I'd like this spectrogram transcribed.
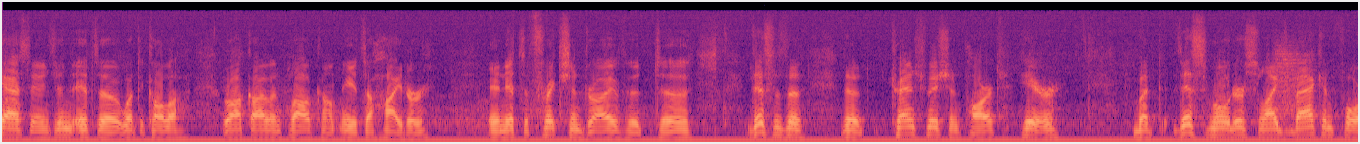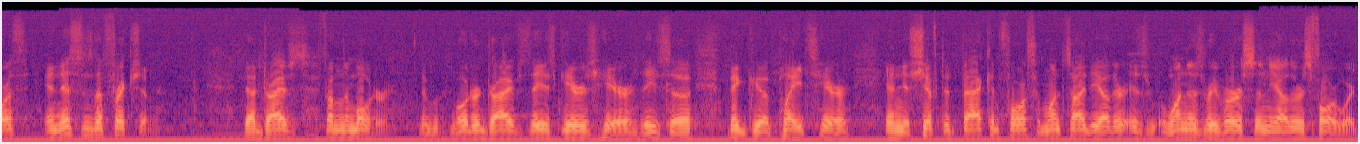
gas engine. It's a, what they call a Rock Island Plow Company. It's a Heider and it's a friction drive. It, uh, this is a, the transmission part here, but this motor slides back and forth, and this is the friction that drives from the motor. The motor drives these gears here, these uh, big uh, plates here, and you shift it back and forth from one side to the other. Is One is reverse and the other is forward.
